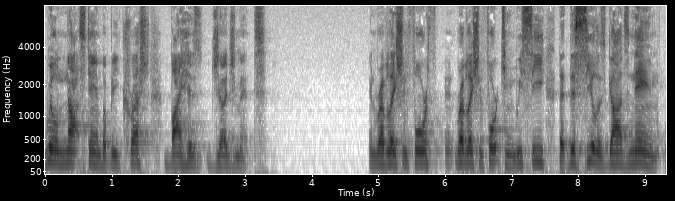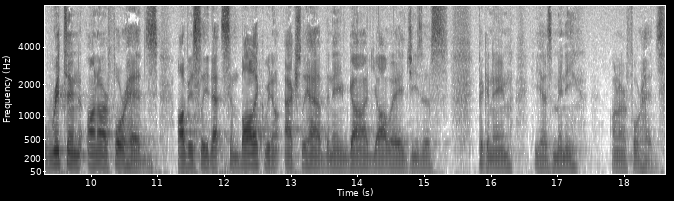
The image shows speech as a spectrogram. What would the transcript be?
will not stand, but be crushed by his judgment. In Revelation, 4, in Revelation 14, we see that this seal is God's name written on our foreheads. Obviously, that's symbolic. We don't actually have the name God, Yahweh, Jesus. Pick a name. He has many on our foreheads.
